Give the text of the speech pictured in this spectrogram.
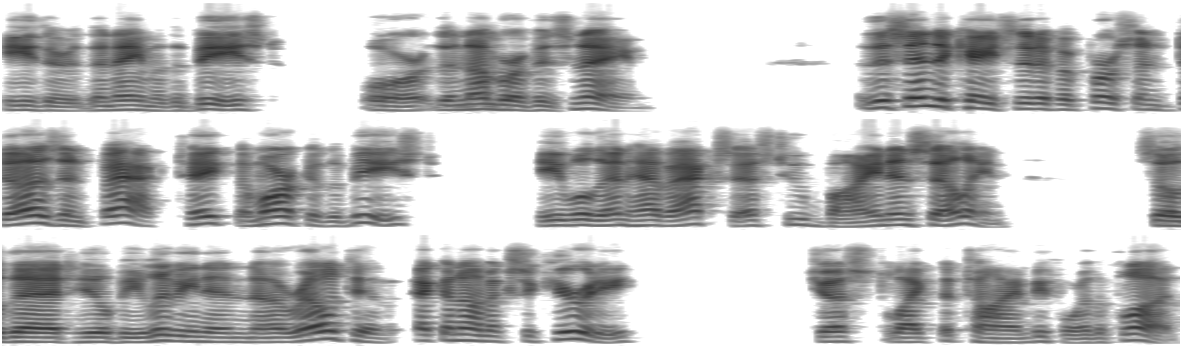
either the name of the beast or the number of his name. This indicates that if a person does, in fact, take the mark of the beast, he will then have access to buying and selling, so that he'll be living in uh, relative economic security just like the time before the flood.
